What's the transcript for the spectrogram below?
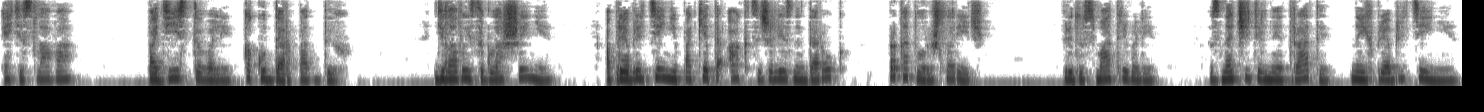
Эти слова подействовали, как удар под дых. Деловые соглашения о приобретении пакета акций железных дорог, про которые шла речь, предусматривали значительные траты на их приобретение,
